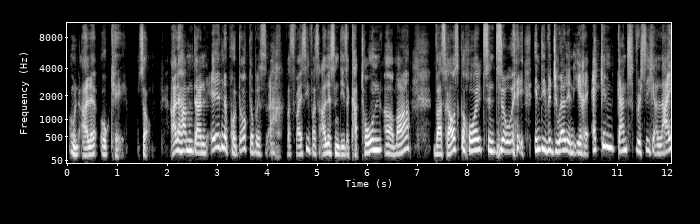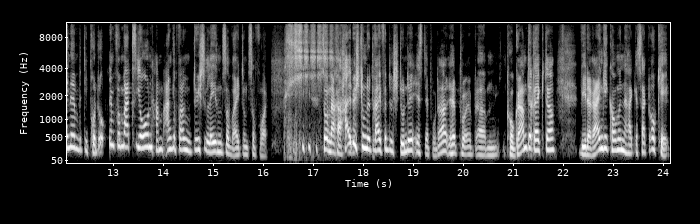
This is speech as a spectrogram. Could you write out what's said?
Und alle okay. So. Alle haben dann irgendein Produkt, ob es, ach, was weiß ich, was alles in dieser Karton äh, war, was rausgeholt, sind so individuell in ihre Ecken, ganz für sich alleine mit die Produktinformationen, haben angefangen durchzulesen und so weiter und so fort. so, nach einer halben Stunde, dreiviertel Stunde ist der Pro äh, Pro ähm, Programmdirektor wieder reingekommen, hat gesagt, okay,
